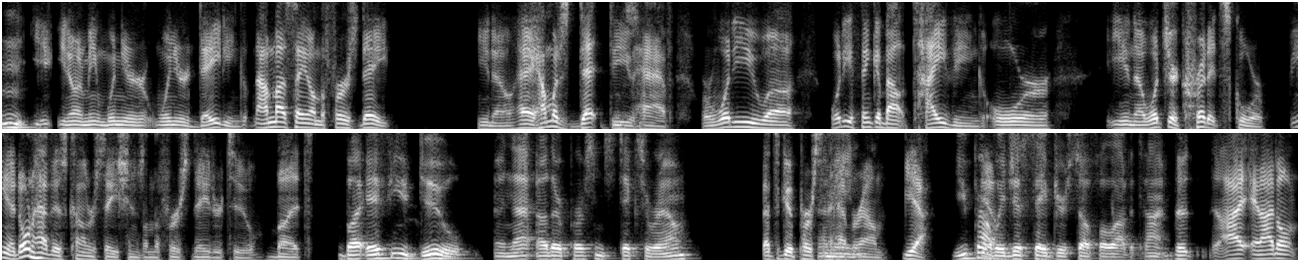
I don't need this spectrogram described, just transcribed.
Mm. You, you know what I mean? When you're when you're dating. Now, I'm not saying on the first date you know hey how much debt do you have or what do you uh what do you think about tithing or you know what's your credit score you know don't have those conversations on the first date or two but but if you do and that other person sticks around that's a good person I to mean, have around yeah you probably yeah. just saved yourself a lot of time the i and i don't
